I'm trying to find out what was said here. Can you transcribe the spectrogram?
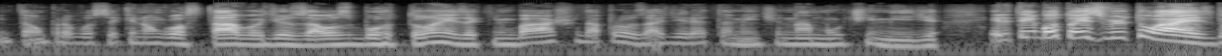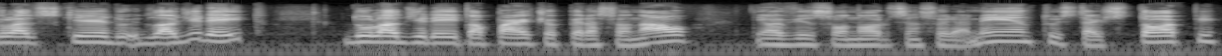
Então, para você que não gostava de usar os botões aqui embaixo, dá para usar diretamente na multimídia. Ele tem botões virtuais do lado esquerdo e do lado direito. Do lado direito, a parte operacional, tem o aviso sonoro sensoriamento, start-stop.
